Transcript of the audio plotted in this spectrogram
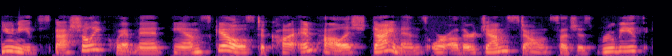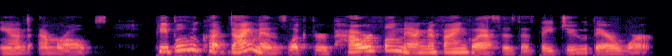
You need special equipment and skills to cut and polish diamonds or other gemstones such as rubies and emeralds. People who cut diamonds look through powerful magnifying glasses as they do their work.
